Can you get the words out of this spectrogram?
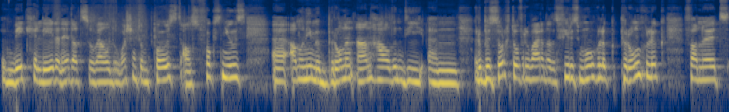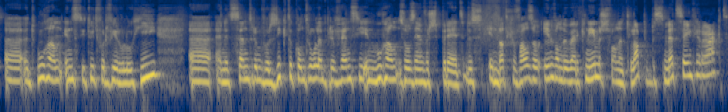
een week geleden hè, dat zowel de Washington Post als Fox News uh, anonieme bronnen aanhaalden die um, er bezorgd over waren dat het virus mogelijk per ongeluk vanuit uh, het Wuhan Instituut voor Virologie en het Centrum voor Ziektecontrole en Preventie in Wuhan zou zijn verspreid. Dus in dat geval zou een van de werknemers van het lab besmet zijn geraakt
